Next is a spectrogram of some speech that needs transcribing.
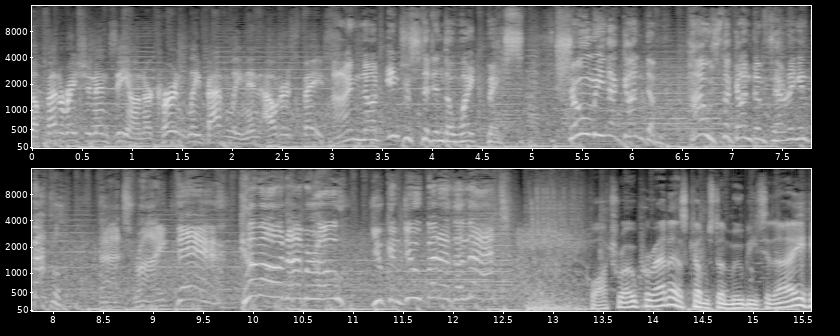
The Federation and Zeon are currently battling in outer space. I'm not interested in the white base. Show me the Gundam. How's the Gundam faring in battle? That's right, there. Come on, Amuro. You can do better than that. Quattro Paredes comes to Mubi today,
